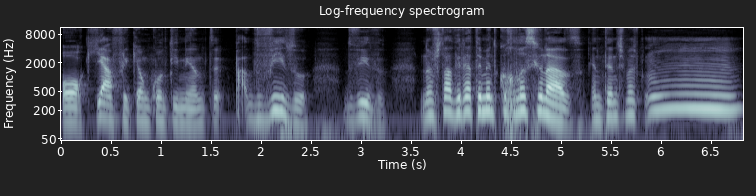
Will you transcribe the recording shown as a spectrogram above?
ou que a África é um continente, pá, devido, devido. Não está diretamente correlacionado, entendes? Mas, hum,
